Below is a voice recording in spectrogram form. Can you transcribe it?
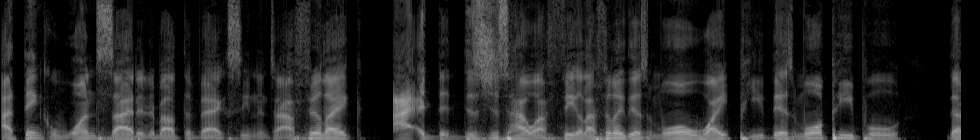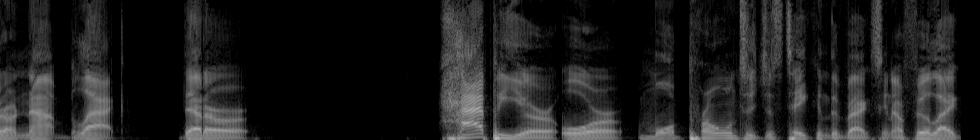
I think one sided about the vaccine. And I feel like I, this is just how I feel. I feel like there's more white people, there's more people that are not black that are happier or more prone to just taking the vaccine. I feel like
